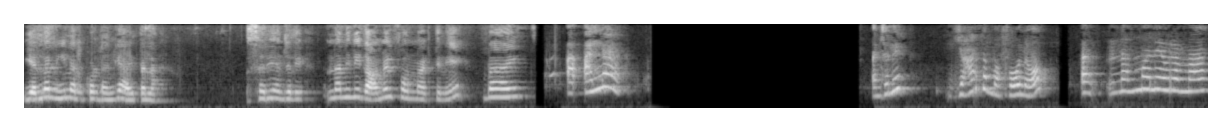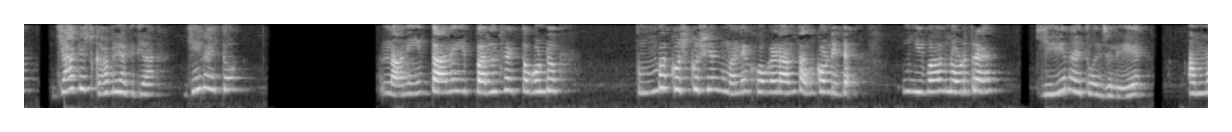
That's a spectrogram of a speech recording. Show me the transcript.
ಎಲ್ಲ ನೀನು ಅನ್ಕೊಂಡಂಗೆ ಆಯ್ತಲ್ಲ. ಸರಿ ಅಂಜಲಿ, ನಾನು ನಿನಗೆ ಆಮೇಲೆ ಫೋನ್ ಮಾಡ್ತೀನಿ. ಬಾಯ್ ಅಲ್ಲ. ಅಂಜಲಿ, ಯಾರ್ದಮ್ಮ ಫೋನು ನಮ್ಮ ಮನೆಯವರಮ್ಮ. ಯಾಕೆಷ್ಟು ಗಾಬರಿ ಆಗಿದ್ಯಾ? ಏನಾಯ್ತು? ನಾನು ತಾನೇ ಈ ಪರ್ಲ್ ಸೆಟ್ ತಗೊಂಡು ತುಂಬಾ ಖುಷಿ ಖುಷಿಯಾಗಿ ಮನೆಗೆ ಹೋಗೋಣ ಅಂತ ಅನ್ಕೊಂಡಿದ್ದೆ. ಇವಾಗ ನೋಡಿದ್ರೆ ಏನಾಯ್ತು ಅಂಜಲಿ? ಅಮ್ಮ,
